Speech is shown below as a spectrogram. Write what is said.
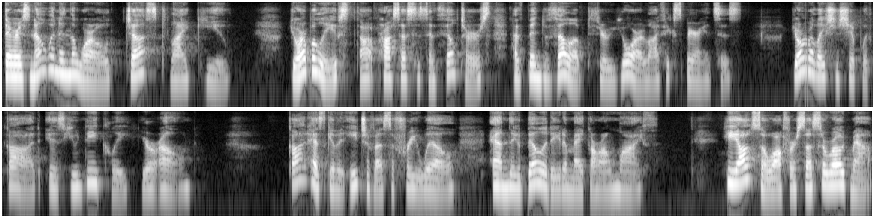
There is no one in the world just like you. Your beliefs, thought processes, and filters have been developed through your life experiences. Your relationship with God is uniquely your own. God has given each of us a free will and the ability to make our own life. He also offers us a roadmap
